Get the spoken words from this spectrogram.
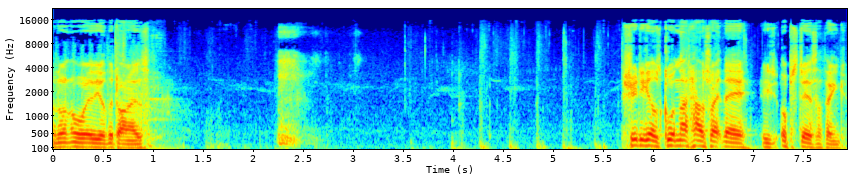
I don't know where the other Don is. Shady Girls, go in that house right there. He's upstairs, I think.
